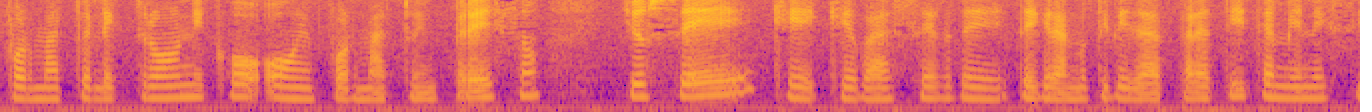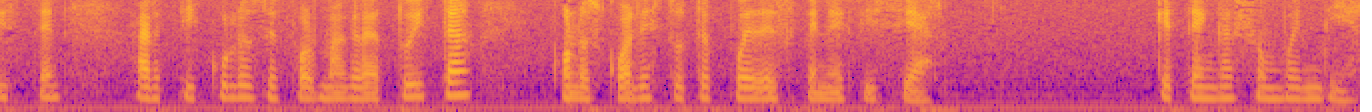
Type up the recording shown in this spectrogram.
formato electrónico o en formato impreso. Yo sé que, va a ser de, gran utilidad para ti. También existen artículos de forma gratuita con los cuales tú te puedes beneficiar. Que tengas un buen día.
